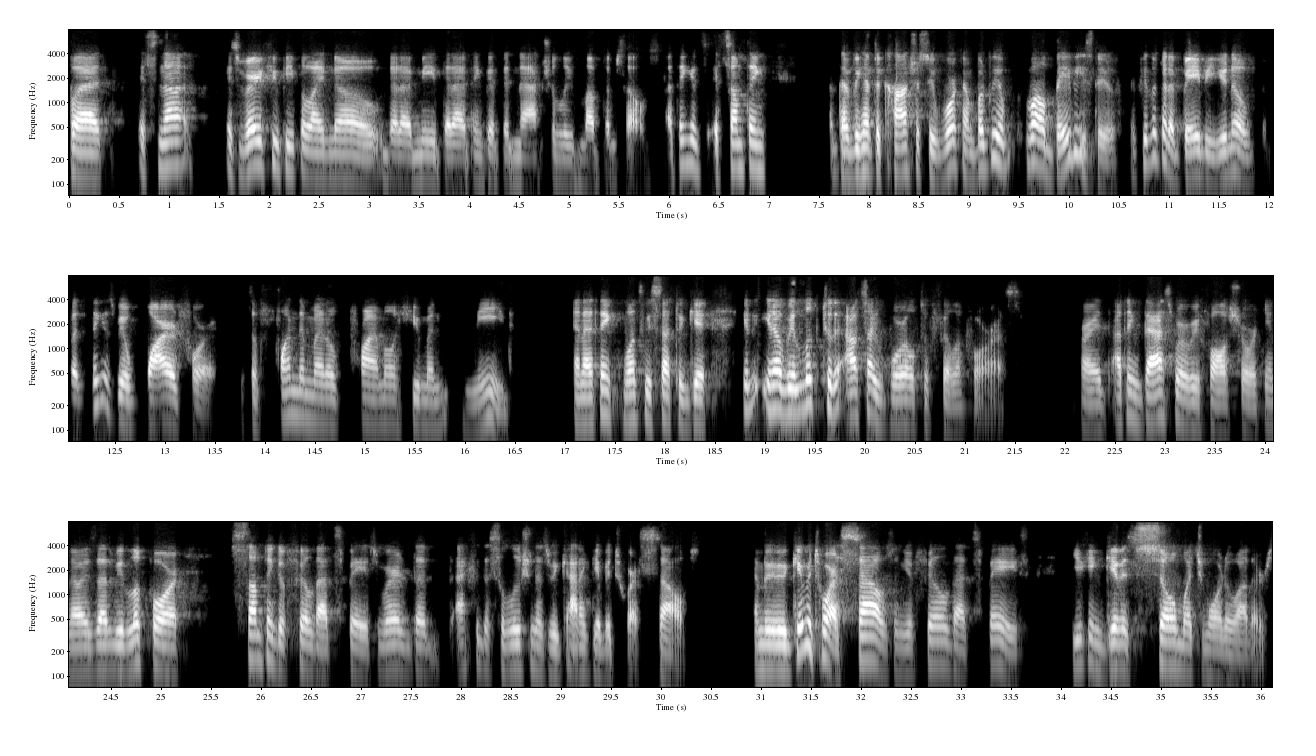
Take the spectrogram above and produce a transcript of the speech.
but it's not it's very few people I know that I meet that I think that they naturally love themselves. I think it's it's something that we have to consciously work on. But we well, babies do. If you look at a baby, you know. But the thing is, we're wired for it. It's a fundamental, primal human need. And I think once we start to get, you know, we look to the outside world to fill it for us, right? I think that's where we fall short. You know, is that we look for something to fill that space where the actually the solution is we got to give it to ourselves and when we give it to ourselves and you fill that space, you can give it so much more to others.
